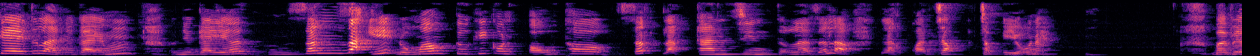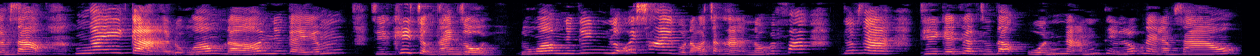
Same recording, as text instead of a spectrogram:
kê tức là những cái những cái ờ, dân dạy ấy, đúng không? Từ khi con ấu thơ rất là kanjin tức là rất là là quan trọng trọng yếu này. Bởi vì làm sao? Ngay cả đúng không? Đó những cái thì khi trưởng thành rồi đúng không? Những cái lỗi sai của nó chẳng hạn nó mới phát tiếp ra. Thì cái việc chúng ta uốn nắn thì lúc này làm sao?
